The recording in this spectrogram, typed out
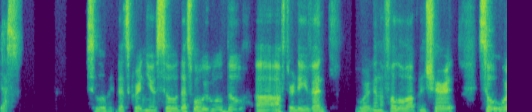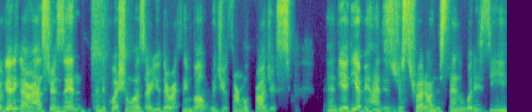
Yes. Absolutely, that's great news. So that's what we will do uh, after the event. We're gonna follow up and share it. So we're getting our answers in, and the question was, are you directly involved with geothermal projects? And the idea behind this is just try to understand what is the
